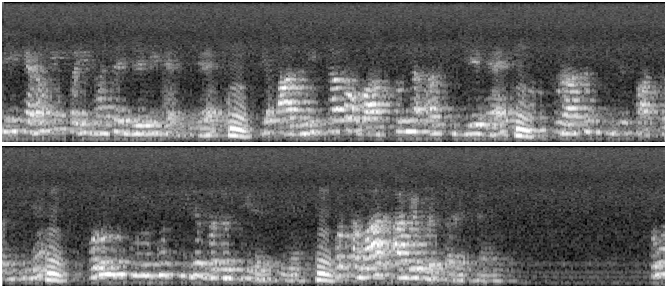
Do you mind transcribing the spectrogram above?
अच्छा ये कह रहा हूँ कि परिभाषा ये भी कहती है हम्म कि आधुनिकता का वास्तव में अर्थ ये है कि हम्म। पुरातन चीज़ें साथ चलती हैं हम्म। और उन कुछ चीज़ें बदलती रहती हैं। और समाज आगे बढ़ता रहता है तो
